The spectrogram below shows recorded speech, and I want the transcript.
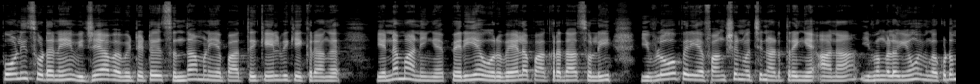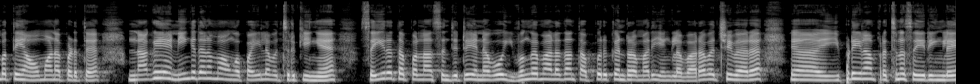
போலீஸ் உடனே விஜயாவை விட்டுட்டு சிந்தாமணியை பார்த்து கேள்வி கேட்குறாங்க என்னம்மா நீங்கள் பெரிய ஒரு வேலை பார்க்குறதா சொல்லி இவ்வளோ பெரிய ஃபங்க்ஷன் வச்சு நடத்துகிறீங்க ஆனால் இவங்களையும் இவங்க குடும்பத்தையும் அவமானப்படுத்த நகையை நீங்கள் தானம்மா அவங்க பையில் வச்சுருக்கீங்க. செய்கிற தப்பெல்லாம் செஞ்சுட்டு என்னவோ இவங்க மேலே தான் தப்பு இருக்குன்ற மாதிரி எங்களை வர வச்சு வேற இப்படிலாம் பிரச்சனை செய்கிறீங்களே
